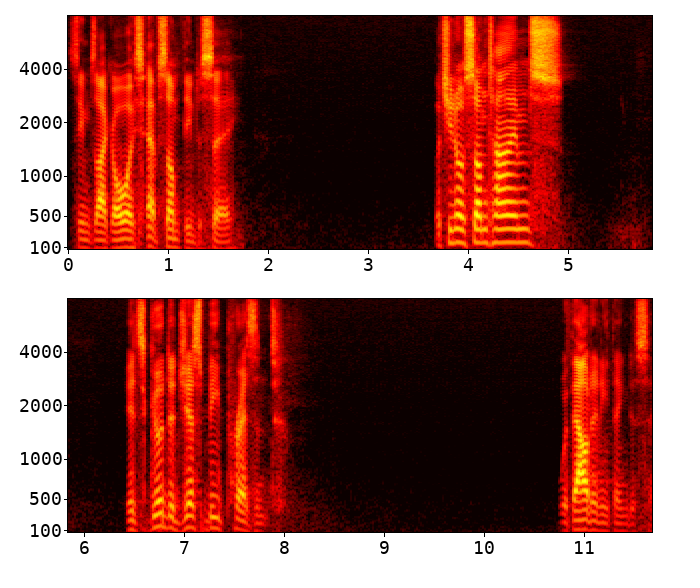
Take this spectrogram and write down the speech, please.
Seems like I always have something to say. But you know, sometimes it's good to just be present without anything to say.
